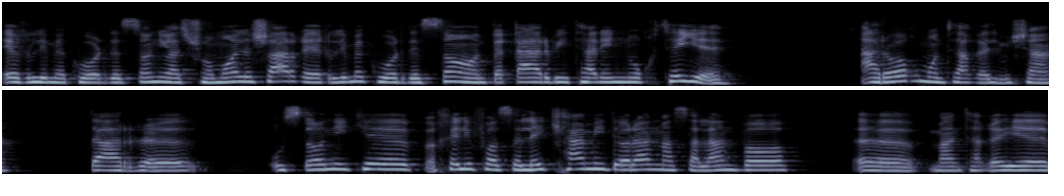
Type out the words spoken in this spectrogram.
اقلیم کردستان یا از شمال شرق اقلیم کردستان به غربی ترین نقطه عراق منتقل میشن. در استانی که خیلی فاصله کمی دارن مثلا با منطقه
